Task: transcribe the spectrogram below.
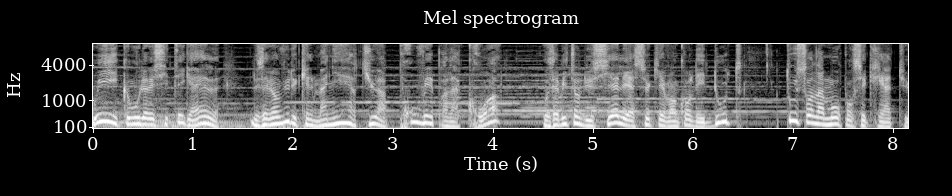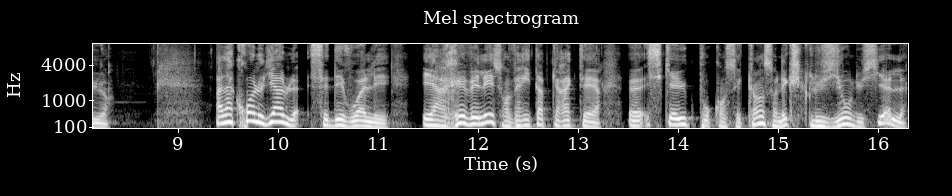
Oui, comme vous l'avez cité Gaël, nous avions vu de quelle manière Dieu a prouvé par la croix aux habitants du ciel et à ceux qui avaient encore des doutes tout son amour pour ses créatures. À la croix, le diable s'est dévoilé et a révélé son véritable caractère, euh, ce qui a eu pour conséquence son exclusion du ciel.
